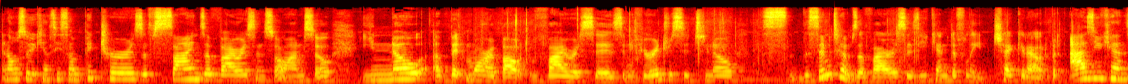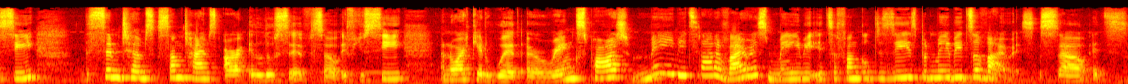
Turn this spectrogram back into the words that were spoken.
And also you can see some pictures of signs of virus and so on so you know a bit more about viruses. And if you're interested to know the symptoms of viruses, you can definitely check it out. But as you can see, the symptoms sometimes are elusive. So if you see an orchid with a ring spot, maybe it's not a virus, maybe it's a fungal disease, but maybe it's a virus. So it's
